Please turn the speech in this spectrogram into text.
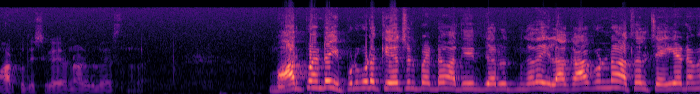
మార్పు దిశగా ఏమైనా అడుగులు వేస్తున్నారు? మార్పు అంటే ఇప్పుడు కూడా కేసులు పెట్టడం అది ఇది జరుగుతుంది కదా. ఇలా కాకుండా అసలు చేయడమే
